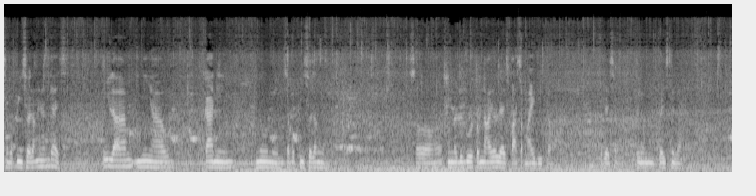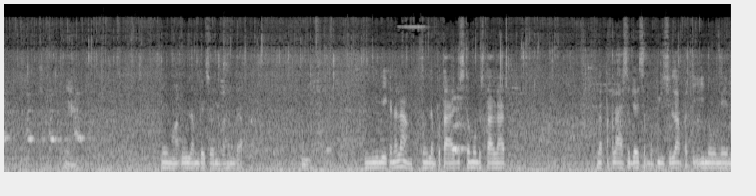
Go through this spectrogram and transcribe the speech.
Sa piso lang yan guys. Ulam, inihaw, kanin, nunin, sa piso lang yan. So, kung nagugutom na kayo guys, pasok na kayo dito. So guys, oh, ito yung place nila. Yung mga ulam guys, oh, nakahanda. Hmm. Pili ka na lang. Kung ilan po tayo gusto mo, basta lahat. Lahat na klase guys, sa piso lang, pati inumin,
